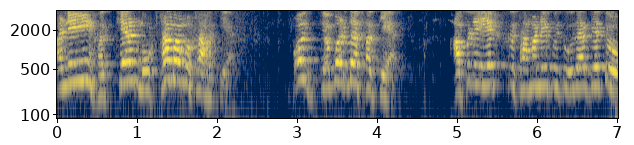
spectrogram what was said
आणि हत्यार मोठाમાં मोठा हत्यार. बहुत जबरदस्त हत्यार. आपले एक सामान्य उदाहरण देतो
